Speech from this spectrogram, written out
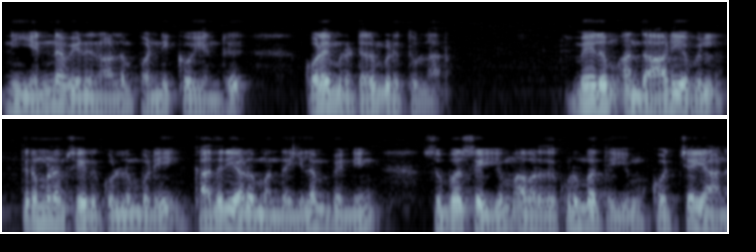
நீ என்ன வேணும்னாலும் பண்ணிக்கோ என்று கொலை மிரட்டலும் விடுத்துள்ளார். மேலும் அந்த ஆடியோவில் திருமணம் செய்து கொள்ளும்படி கதறியாடும் அந்த இளம் பெண்ணின் அவரது குடும்பத்தையும் கொச்சையான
